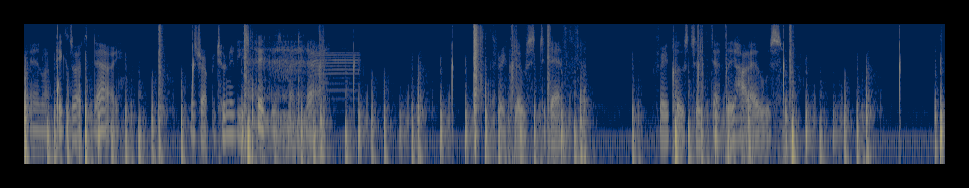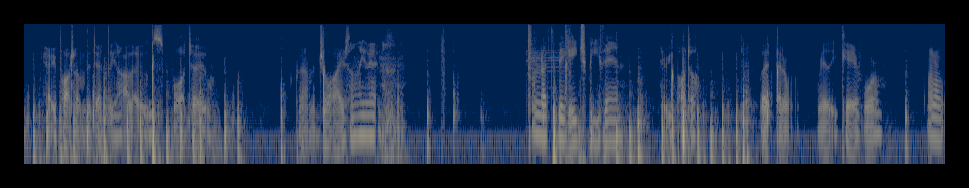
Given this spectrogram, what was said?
And my pig is about to die. Mr. Opportunity's pick is to die. It's very close to death. Very close to the Deathly Hallows. Harry Potter on the Deathly Hallows, Porto. Around the July or something like that. I'm not the big HP fan, Harry Potter, but I don't really care for him. I don't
